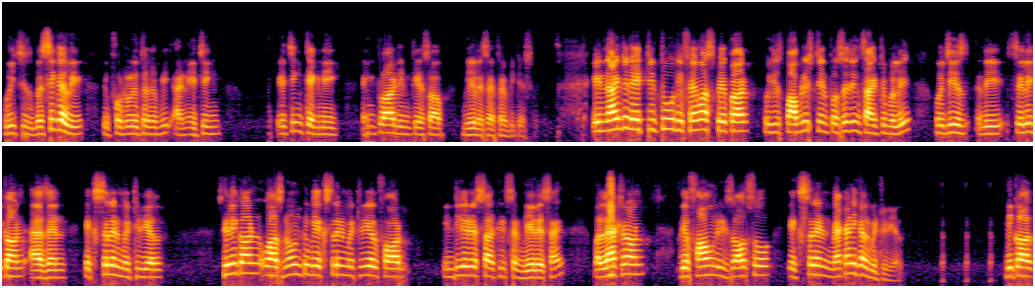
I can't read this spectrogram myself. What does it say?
which is basically the photolithography and etching etching technique employed in case of VLSI fabrication. In 1982 the famous paper which is published in Proceedings IEEE which is the silicon as an excellent material. Silicon was known to be excellent material for integrated circuits and VLSI, but later on they found it is also excellent mechanical material because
